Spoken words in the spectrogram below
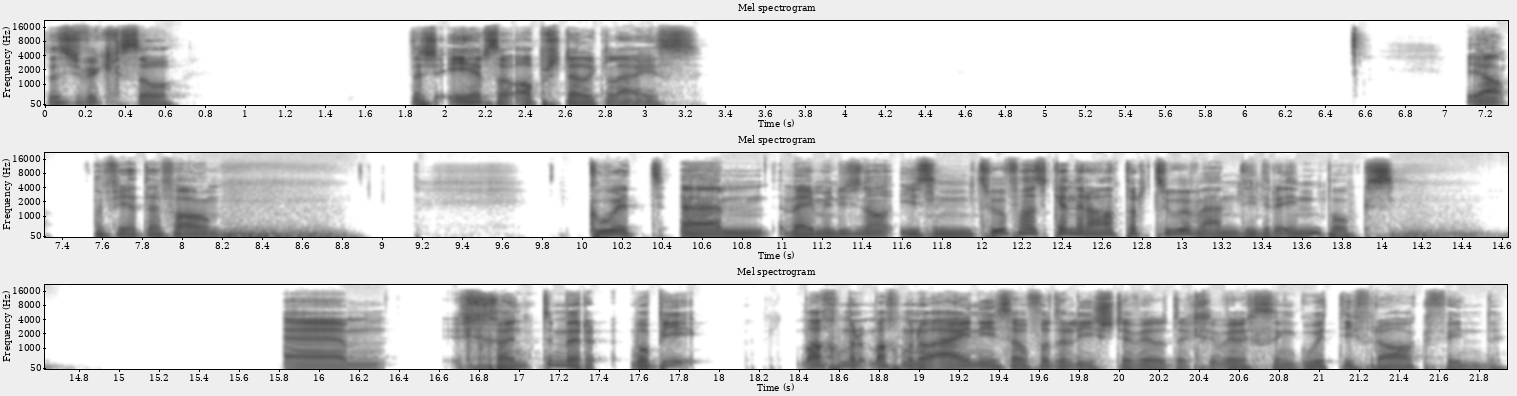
Das ist wirklich so, das ist eher so Abstellgleis. Ja, auf jeden Fall. Gut, ähm, wollen wir uns noch unserem Zufallsgenerator zuwenden in der Inbox? Ähm, könnten wir, wobei, machen wir, machen wir noch eine so von der Liste, weil, ich- weil ich es eine gute Frage finde.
